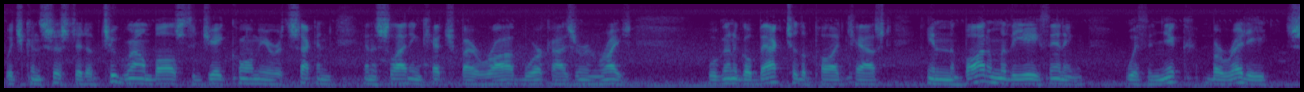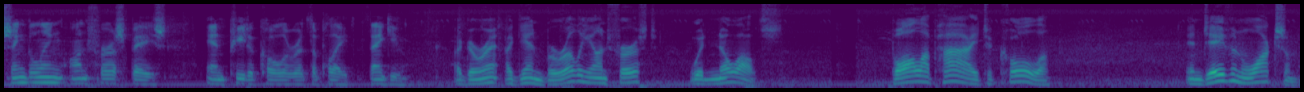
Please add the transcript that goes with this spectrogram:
which consisted of two ground balls to Jake Cormier at second and a sliding catch by Rob Werkheiser in right. We're going to go back to the podcast in the bottom of the eighth inning with Nick Beretti singling on first base and Peter Kohler at the plate. Thank you. Again, Borelli on first, with no outs. Ball up high to Cola, and Davin walks him,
